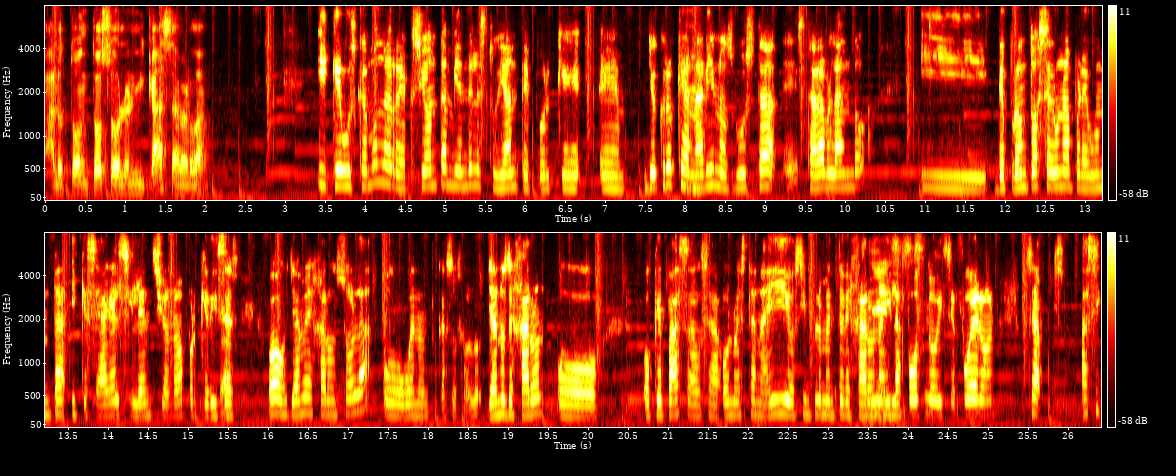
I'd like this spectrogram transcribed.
a lo tonto solo en mi casa, ¿verdad? Y que buscamos la reacción también del estudiante, porque eh, yo creo que a nadie nos gusta estar hablando y de pronto hacer una pregunta y que se haga el silencio, ¿no? Porque dices, oh, ya me dejaron sola, o bueno, en tu caso solo, ya nos dejaron, o, o qué pasa, o sea, o no están ahí, o simplemente dejaron ahí la foto y se fueron. O sea, así,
